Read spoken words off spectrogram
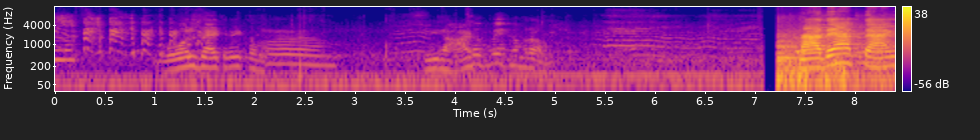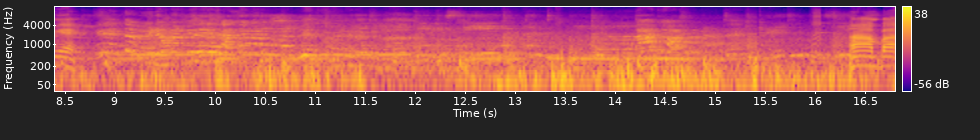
ಅಂತ ಅವನು ಬೋಲ್ ಬ್ಯಾಟ್ರಿ ಕಮ್ ಈಗ ಆಡೋದ್ ಬೇಕಮ್ರ ನಾ ಅದೇ ಆಗ್ತಾ ಹಂಗೆ ಹಾ ಬಾ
